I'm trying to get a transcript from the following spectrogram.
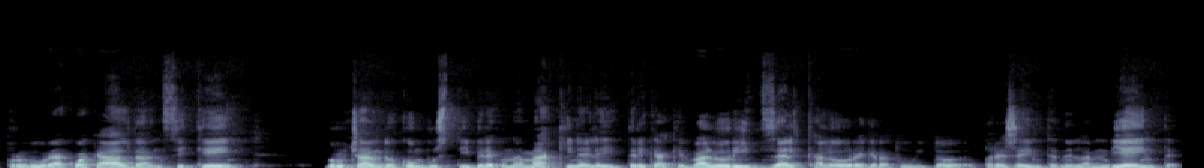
produrre acqua calda anziché bruciando combustibile con una macchina elettrica che valorizza il calore gratuito presente nell'ambiente.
